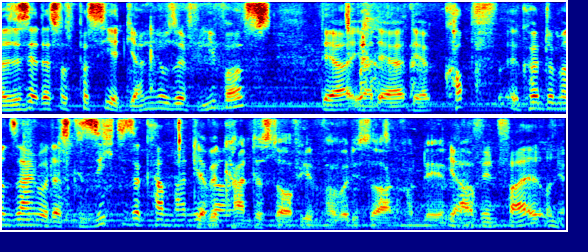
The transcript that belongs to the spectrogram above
das ist ja das, was passiert. Jan-Josef Liefers, der ja der, der Kopf, äh, könnte man sagen, oder das Gesicht dieser Kampagne Der bekannteste auf jeden Fall, würde ich sagen, von denen. ja, auf jeden Fall. Und Ja.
